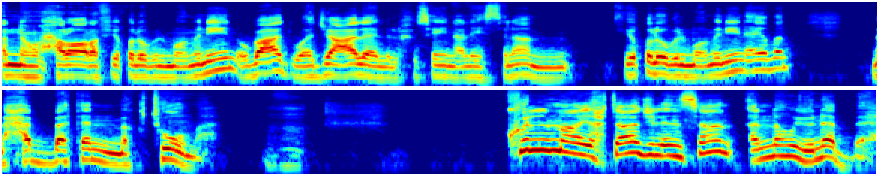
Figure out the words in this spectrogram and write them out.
أنه حراره في قلوب المؤمنين وبعد وجعل للحسين عليه السلام في قلوب المؤمنين أيضا محبة مكتومة. كل ما يحتاج الإنسان أنه ينبه.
